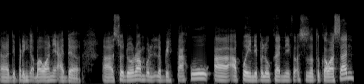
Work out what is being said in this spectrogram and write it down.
uh, di peringkat bawah ni ada. Uh, so diorang boleh lebih tahu uh, apa yang diperlukan di sesuatu kawasan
